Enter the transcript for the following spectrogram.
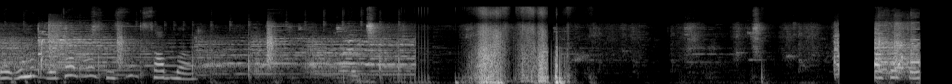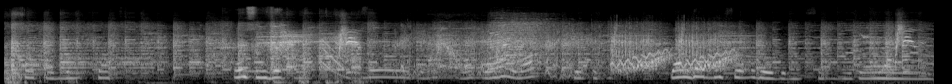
Ya oğlum yeter lan sesini kısabla. Dakika. Lan oluyor lan. Gel gel bir sonu doldurayım sana. Gel.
